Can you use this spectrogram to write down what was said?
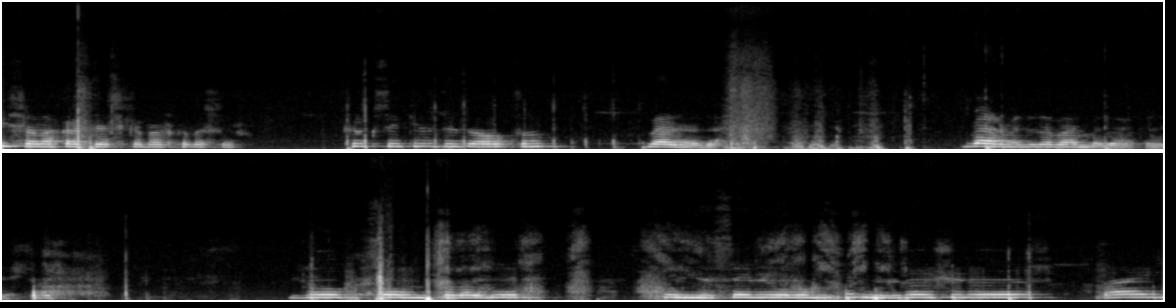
İnşallah karakter çıkar arkadaşlar. 48 dedi altın. Vermedi. Vermedi de vermedi arkadaşlar. Video kısa olmuş olabilir. Hepinizi seviyorum. Hepinizi görüşürüz. Bye.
